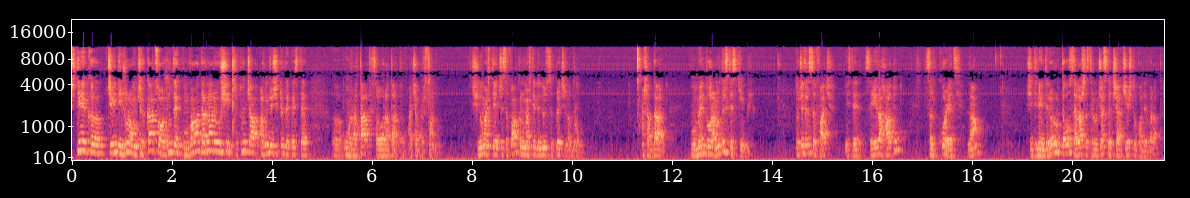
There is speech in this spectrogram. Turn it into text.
Știe că cei din jur au încercat să o ajute cumva, dar n-a reușit. Și atunci ajunge și crede că este uh, un ratat sau o ratată, acea persoană. Și nu mai știe ce să facă, nu mai știe de unde să plece la drum. Așadar, în momentul ăla nu trebuie să te schimbi. Tot ce trebuie să faci este să iei rahatul, să-l cureți, da? și din interiorul tău să lași să strălucească ceea ce ești tu cu adevărat.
